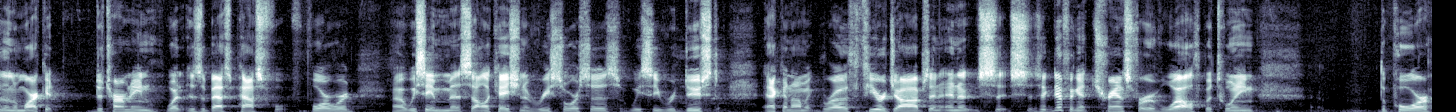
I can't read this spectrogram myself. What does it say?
than the market determining what is the best path forward, uh, we see a misallocation of resources, we see reduced economic growth, fewer jobs, and, and a significant transfer of wealth between the poor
